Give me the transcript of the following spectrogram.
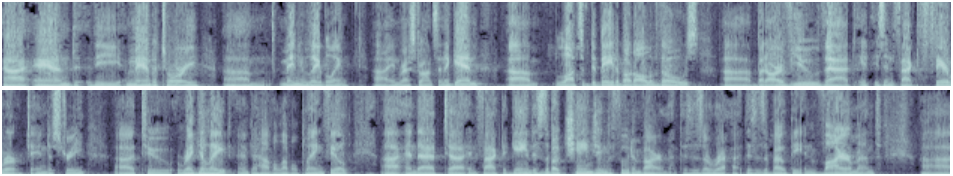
uh, and the mandatory um, menu labeling uh, in restaurants. And again, um, lots of debate about all of those, uh, but our view that it is in fact fairer to industry uh, to regulate and to have a level playing field, uh, and that uh, in fact, again, this is about changing the food environment. This is a this is about the environment uh,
